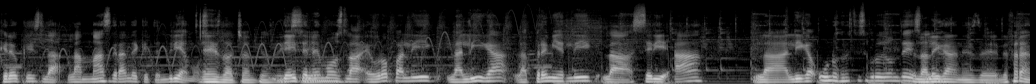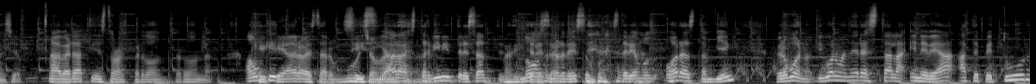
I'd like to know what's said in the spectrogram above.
Creo que es la, la más grande que tendríamos. Es la Champions League. De ahí sí. tenemos la Europa League, la Liga, la Premier League, la Serie A, la Liga 1, que no estoy seguro de dónde es. La. Liga es de, de Francia. Ah, verdad, tienes todas, perdón, perdona. Que, Aunque que ahora va a estar mucho sí, sí, más. ahora va a estar bien interesante. más No vamos a hablar de interesante. eso porque estaríamos horas también. Pero bueno, de igual manera está la NBA, ATP Tour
